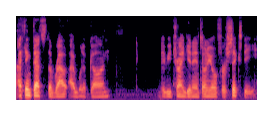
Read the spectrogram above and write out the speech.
I think that's the route I would have gone. Maybe try and get Antonio for sixty,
